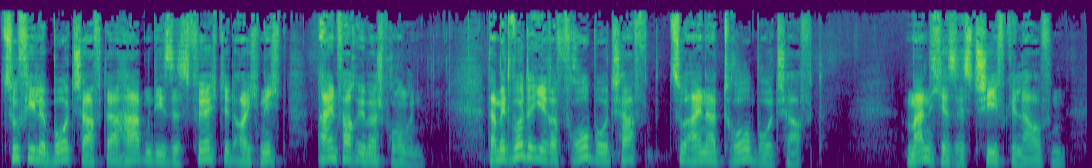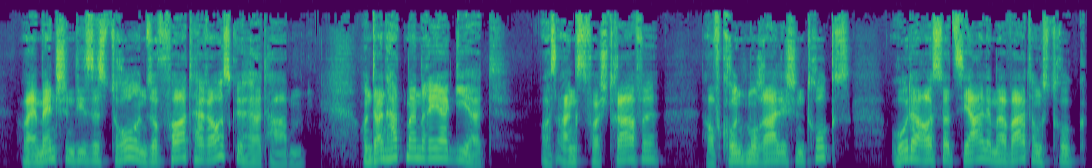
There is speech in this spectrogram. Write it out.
Zu viele Botschafter haben dieses Fürchtet euch nicht einfach übersprungen. Damit wurde ihre Frohbotschaft zu einer Drohbotschaft. Manches ist schiefgelaufen, weil Menschen dieses Drohen sofort herausgehört haben. Und dann hat man reagiert, aus Angst vor Strafe, aufgrund moralischen Drucks oder aus sozialem Erwartungsdruck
